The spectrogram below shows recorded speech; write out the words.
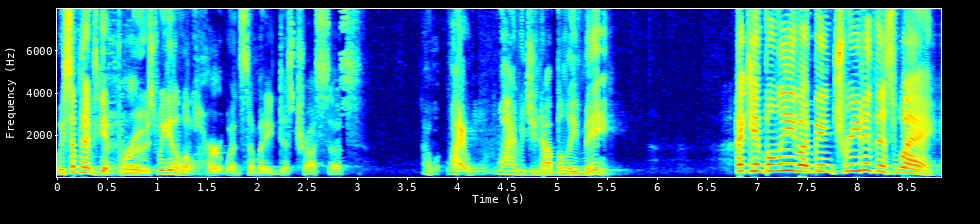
we sometimes get bruised. We get a little hurt when somebody distrusts us. Oh, why, why would you not believe me? I can't believe I'm being treated this way.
